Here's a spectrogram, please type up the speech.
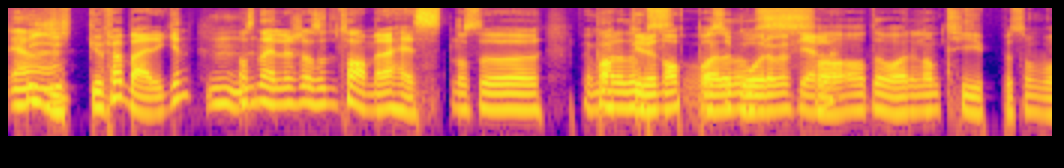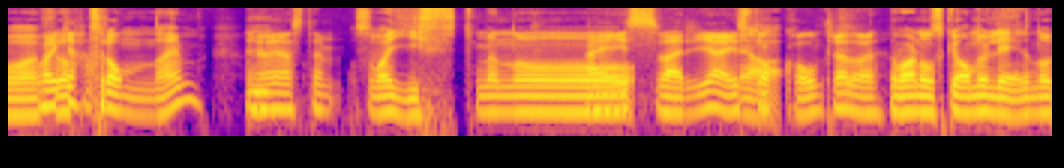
Ja, De gikk jo fra Bergen. Mm. Og sånn ellers, altså Du tar med deg hesten, og så pakker hun opp, og så går over fjellet. Sa det var en eller annen type som var, Var fra ikke? Trondheim, Ja, jeg stemmer. som var gift med noe Nei, i Sverige, I i Ja. Stockholm, tror jeg det var. Det var noen som skulle annullere noe,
